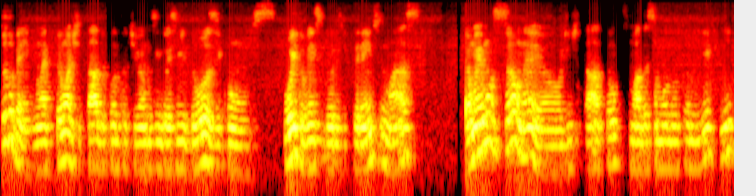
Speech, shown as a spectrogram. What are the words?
Tudo bem, não é tão agitado quanto tivemos em 2012, com oito vencedores diferentes, mas é uma emoção, né? A gente está tão acostumado a essa monotonia que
